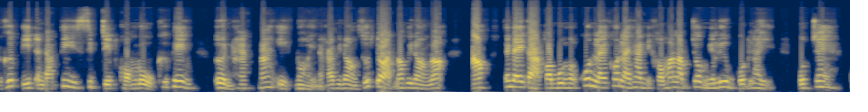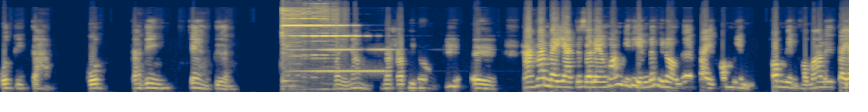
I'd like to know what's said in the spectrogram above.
ก็คือติดอันดับที่สิบเจ็ดของโลกคือเพลงเอิญฮักนางเอกหน่อยนะคะ พี่น้องสุดยอดเนาะพี่น้องเนาะเอาจังใดก็ขอบุญขอบคุณหลายคนหลายท่านที่เขามารับชมอย่าลืมกดไลค์กดแชร์กดติดตาม กดกระดิ่งแจ้งเตือนไปนํนะคะพี่น้อง เออหากท่านใดอยากจะแสดงความคิดเห็นเด้อพี่น้องเด้อใต้คอมเมนต์คอมเมนต์เข้ามาเลยใต้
